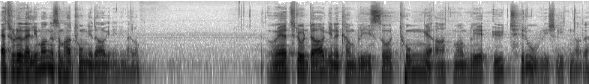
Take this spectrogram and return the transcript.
Jeg tror det er veldig mange som har tunge dager innimellom. Og jeg tror dagene kan bli så tunge at man blir utrolig sliten av det.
